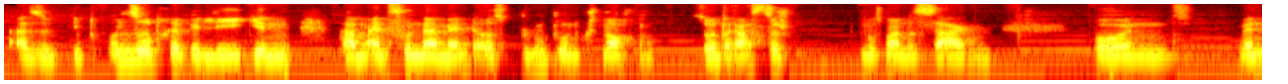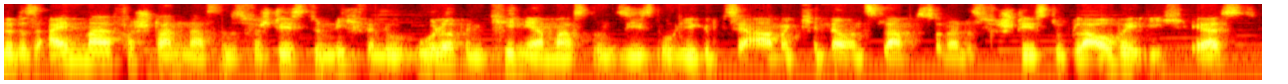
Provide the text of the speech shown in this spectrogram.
also unsere Privilegien haben ein Fundament aus Blut und Knochen. So drastisch muss man das sagen. Und wenn du das einmal verstanden hast, und das verstehst du nicht, wenn du Urlaub in Kenia machst und siehst, oh, hier gibt es ja arme Kinder und Slums, sondern das verstehst du, glaube ich, erst,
